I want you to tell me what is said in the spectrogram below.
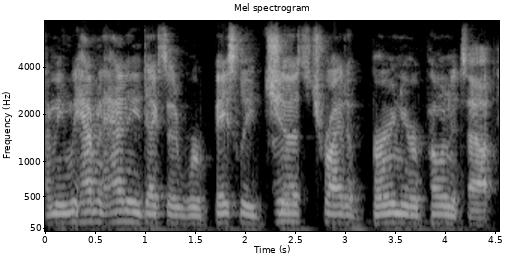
I mean, we haven't had any decks that were basically just try to burn your opponents out.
